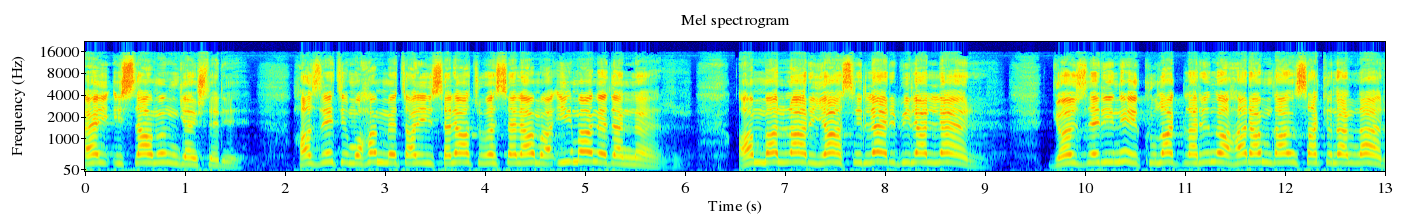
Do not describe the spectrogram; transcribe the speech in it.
Ey İslam'ın gençleri! Hazreti Muhammed Aleyhisselatu Vesselam'a iman edenler, Ammarlar, Yasirler, Bilaller, gözlerini, kulaklarını haramdan sakınanlar,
